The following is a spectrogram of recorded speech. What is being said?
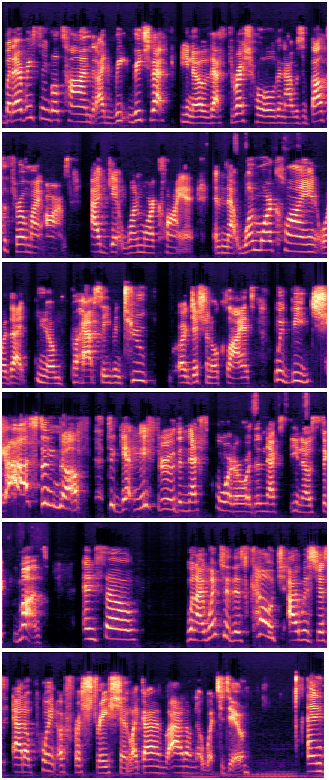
but every single time that I'd re- reach that, you know, that threshold and I was about to throw my arms, I'd get one more client. And that one more client or that, you know, perhaps even two additional clients would be just enough to get me through the next quarter or the next, you know, six months. And so when I went to this coach, I was just at a point of frustration. Like, I, I don't know what to do. And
